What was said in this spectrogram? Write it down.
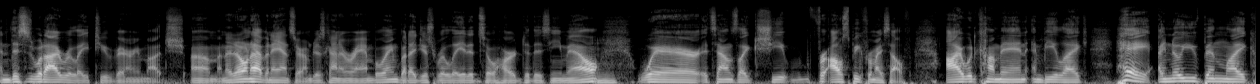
and this is what I relate to very much. Um, and I don't have an answer. I'm just kind of rambling, but I just related so hard to this email where it sounds like she. For I'll speak for myself. I would come in and be like, "Hey, I know you've been like."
